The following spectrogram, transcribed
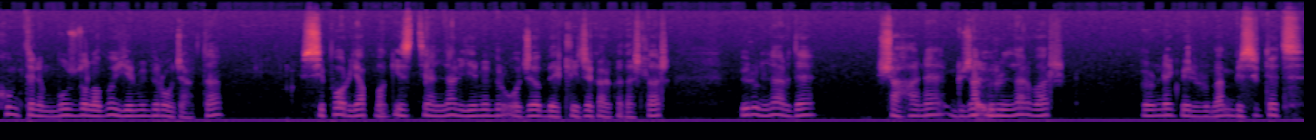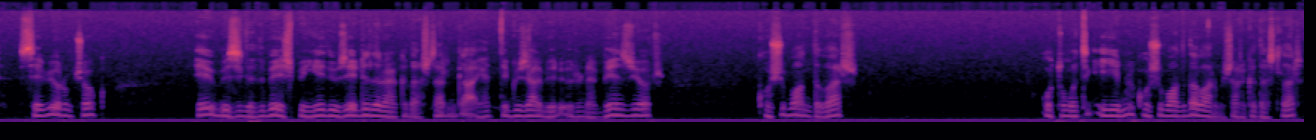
Kumtel'in buzdolabı 21 Ocak'ta spor yapmak isteyenler 21 Ocağı bekleyecek arkadaşlar. Ürünler de şahane güzel ürünler var. Örnek veriyorum ben bisiklet seviyorum çok. Ev bisikleti 5750 lira arkadaşlar. Gayet de güzel bir ürüne benziyor. Koşu bandı var. Otomatik eğimli koşu bandı da varmış arkadaşlar.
